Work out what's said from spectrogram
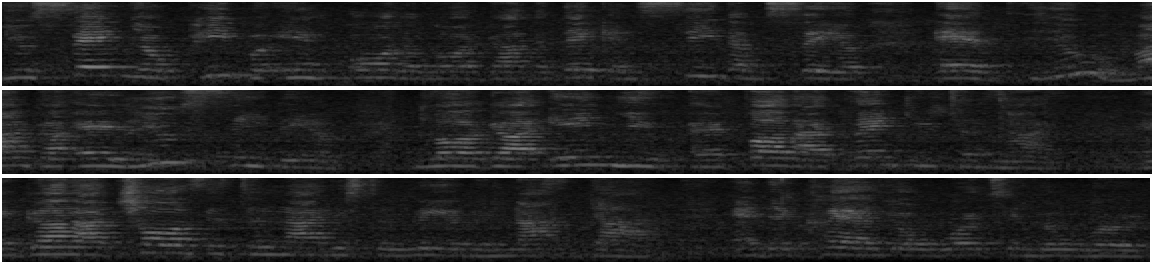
You send your people in order, Lord God, that they can see themselves as you, my God, as you see them, Lord God, in you. And Father, I thank you tonight. And God, our choices tonight is to live and not die and declare your works in your word.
